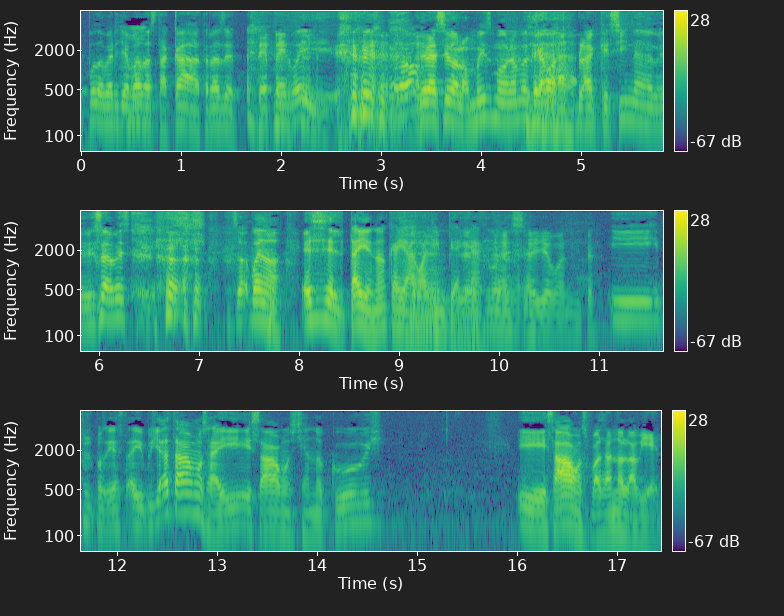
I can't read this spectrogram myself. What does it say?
pudo haber llevado hasta acá, atrás de Tepe, güey, y hubiera sido lo mismo, nada más que agua blanquecina, güey, ¿sabes? So- bueno, ese es el detalle, ¿no? Que hay agua limpia Ya, ahí agua limpia. Y pues, pues ya, está- y, pues, ya estábamos ahí, estábamos echando kush y estábamos pasándola bien.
